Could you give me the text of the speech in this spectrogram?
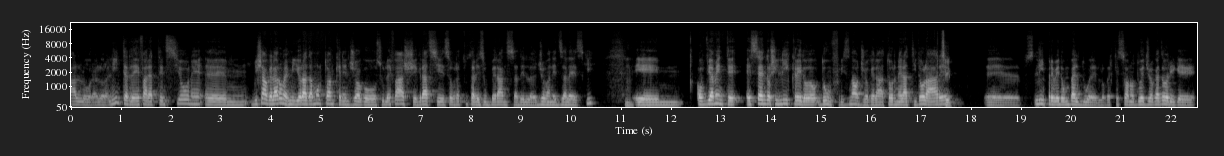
Allora, allora, l'Inter deve fare attenzione. Ehm, diciamo che la Roma è migliorata molto anche nel gioco sulle fasce, grazie soprattutto all'esuberanza del giovane Zaleschi. Mm. E, ehm, ovviamente, essendoci lì, credo Dumfries no? Giocherà, tornerà titolare. Sì. Eh, lì prevedo un bel duello perché sono due giocatori che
